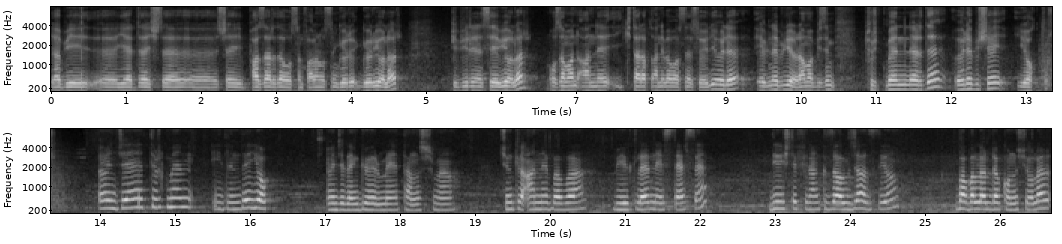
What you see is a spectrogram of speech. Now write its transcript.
ya bir e, yerde işte e, şey pazarda olsun falan olsun görü- görüyorlar. Birbirlerini seviyorlar. O zaman anne iki tarafta anne babasına söylüyor öyle evlenebiliyorlar ama bizim Türkmenlerde öyle bir şey yoktur. Önce Türkmen ilinde yok. Önceden görme, tanışma. Çünkü anne baba büyükler ne isterse diyor işte filan kızı alacağız diyor. Babalarla konuşuyorlar.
